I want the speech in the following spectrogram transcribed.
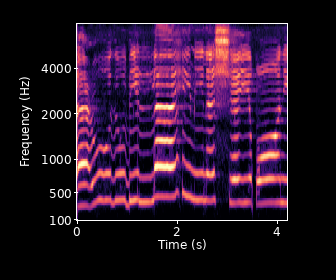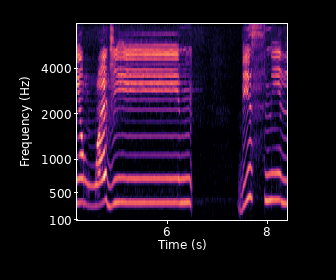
أعوذ بالله من الشيطان الرجيم. بسم الله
